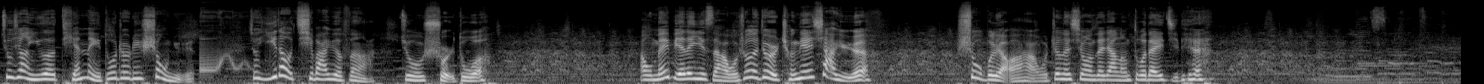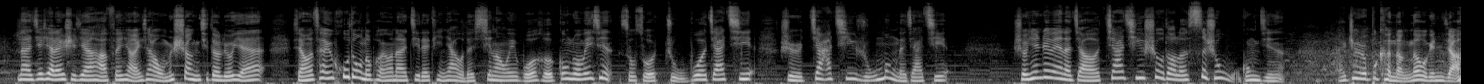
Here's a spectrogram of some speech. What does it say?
就像一个甜美多汁的少女，就一到七八月份啊，就水多。啊，我没别的意思啊，我说的就是成天下雨，受不了啊！我真的希望在家能多待几天。那接下来时间哈，分享一下我们上期的留言。想要参与互动的朋友呢，记得添加我的新浪微博和公众微信，搜索主播佳期，是佳期如梦的佳期。首先这位呢叫佳期，瘦到了四十五公斤，哎，这是不可能的，我跟你讲。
